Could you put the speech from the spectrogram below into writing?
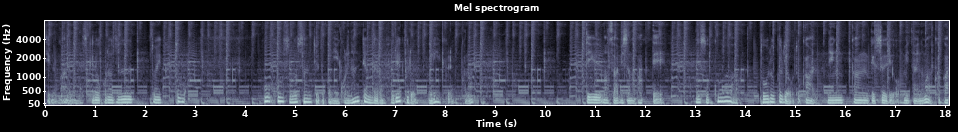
ていうのがあるんですけど、これをずっと行くと、方法その3っていうとこに、これなんて読んだろう、フレクル、フリークルかな？っていう、まあ、サービスがあって、でそこは登録料とか年間手数料みたいのはかか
